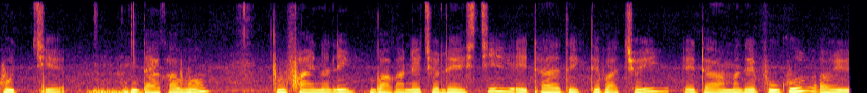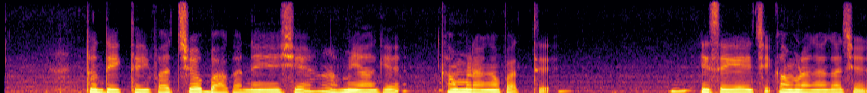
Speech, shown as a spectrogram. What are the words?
হচ্ছে দেখাবো। তো ফাইনালি বাগানে চলে এসেছি, এটা দেখতে পাচ্ছই, এটা আমাদের পুকুর, আর তো দেখতেই পাচ্ছ বাগানে এসে আমি আগে কামরাঙা পাত্রে এসে গেছি, কামরাঙা গাছের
